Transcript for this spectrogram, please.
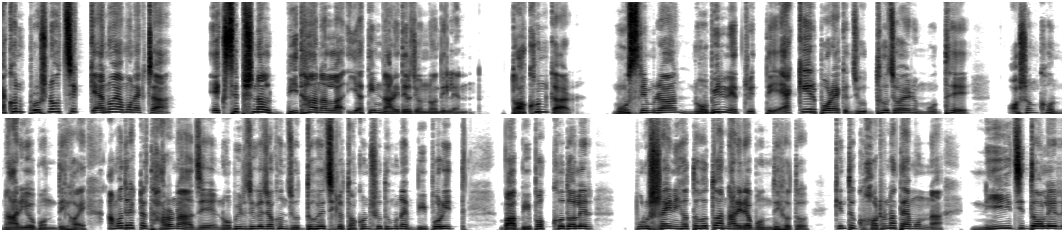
এখন প্রশ্ন হচ্ছে, কেন এমন একটা এক্সেপশনাল বিধান আল্লাহ ইয়াতিম নারীদের জন্য দিলেন? তখনকার মুসলিমরা নবীর নেতৃত্বে একের পর এক যুদ্ধ জয়ের মধ্যে অসংখ্য নারীও বন্দী হয়। আমাদের একটা ধারণা যে, নবীর যুগে যখন যুদ্ধ হয়েছিল, তখন শুধু মনে হয় বিপরীত বা বিপক্ষ দলের পুরুষরাই নিহত হতো আর নারীরা বন্দী হতো। কিন্তু ঘটনা তেমন না। নিজ দলের,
